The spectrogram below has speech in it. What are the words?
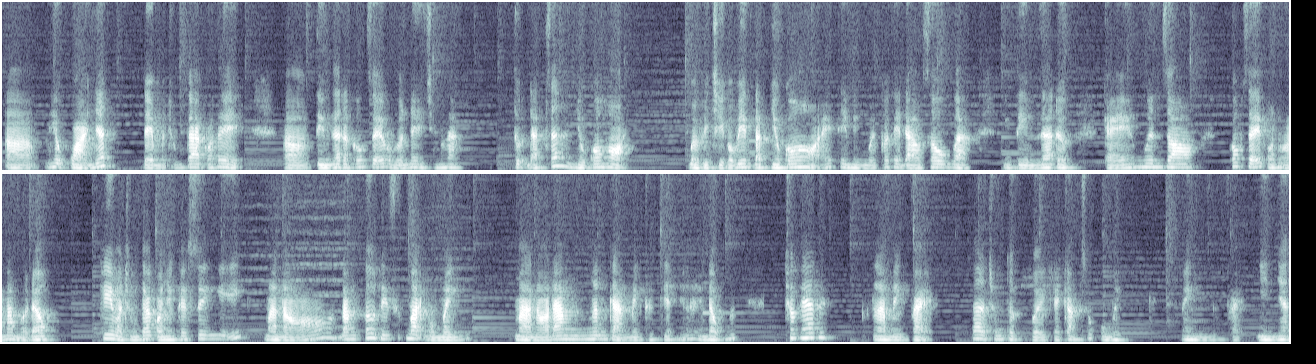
à, hiệu quả nhất để mà chúng ta có thể à, tìm ra được gốc rễ của vấn đề chính là tự đặt rất là nhiều câu hỏi bởi vì chỉ có việc đặt nhiều câu hỏi thì mình mới có thể đào sâu và mình tìm ra được cái nguyên do gốc rễ của nó nằm ở đâu khi mà chúng ta có những cái suy nghĩ mà nó đang tước đi sức mạnh của mình mà nó đang ngăn cản mình thực hiện những hành động ấy, trước hết ấy, là mình phải rất là trung thực với cái cảm xúc của mình. Mình phải nhìn nhận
